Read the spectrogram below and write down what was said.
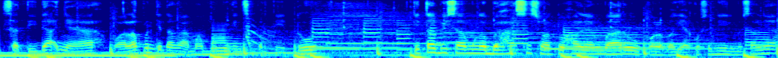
Setidaknya walaupun kita nggak mampu bikin seperti itu kita bisa ngebahas sesuatu hal yang baru. Kalau bagi aku sendiri misalnya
